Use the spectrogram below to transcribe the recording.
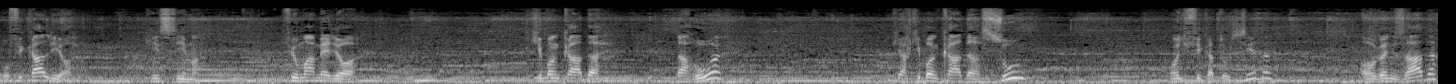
Vou ficar ali, ó, aqui em cima filmar melhor. Arquibancada da rua, que é a arquibancada sul, onde fica a torcida organizada.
